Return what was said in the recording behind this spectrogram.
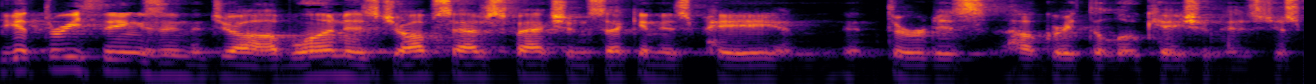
you get three things in the job. One is job satisfaction, second is pay, and, and third is how great the location is. Just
